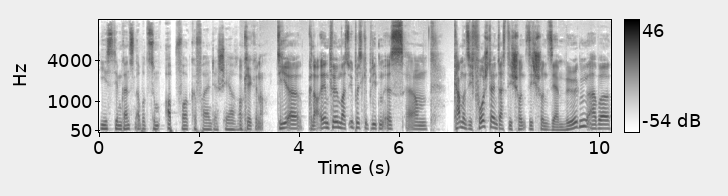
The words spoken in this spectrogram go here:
Die ist dem Ganzen aber zum Opfer gefallen, der Schere. Okay, genau. Die, äh, genau, im Film, was übrig geblieben ist, ähm, kann man sich vorstellen, dass die schon, sich schon sehr mögen, aber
